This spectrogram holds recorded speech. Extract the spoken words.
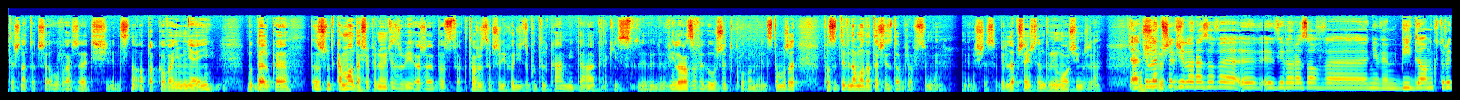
też na to trzeba uważać. Więc no, opakowań mniej. Butelkę, to zresztą taka moda się w pewnym momencie zrobiła, że po prostu aktorzy zaczęli chodzić z butelkami, tak, taki z e, wielorazowego użytku, więc to może pozytywna moda też jest dobra w sumie. Myślę sobie, lepsze niż ten greenwashing, że Ale to lepsze wypić. wielorazowe, y, y, wielorazowe, nie wiem, bidon, który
